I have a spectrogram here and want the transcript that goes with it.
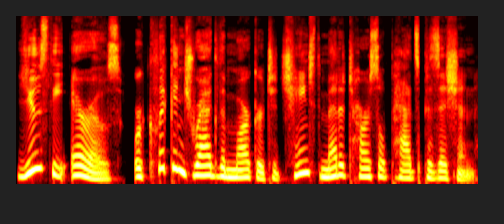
Use the arrows or click and drag the marker to change the metatarsal pad's position.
